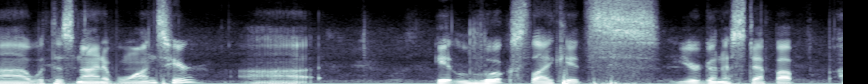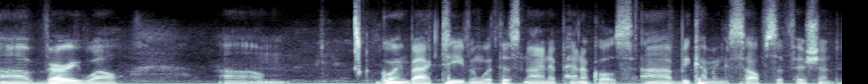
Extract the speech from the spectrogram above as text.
uh, with this Nine of Wands here, uh, it looks like it's you're going to step up uh, very well. Um, going back to even with this Nine of Pentacles, uh, becoming self-sufficient.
